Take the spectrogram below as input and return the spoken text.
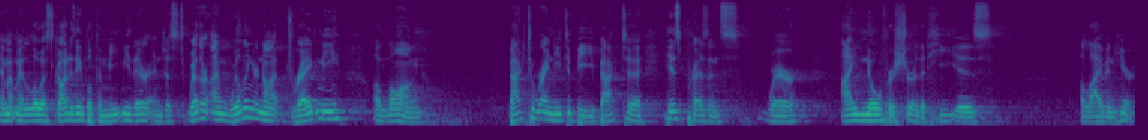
am at my lowest, God is able to meet me there and just, whether I'm willing or not, drag me along back to where I need to be, back to His presence where I know for sure that He is alive in here.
